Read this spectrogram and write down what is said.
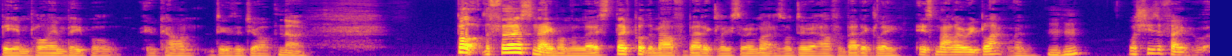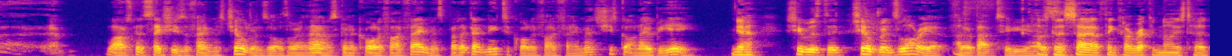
be employing people who can't do the job. no. But the first name on the list, they've put them alphabetically, so we might as well do it alphabetically, is Malorie Blackman. Mm-hmm. Well, she's a famous. Well, I was going to say she's a famous children's author, and then I was going to qualify famous, but I don't need to qualify famous. She's got an OBE. Yeah, She was the children's laureate for about two years. I was going to say I think I recognised her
